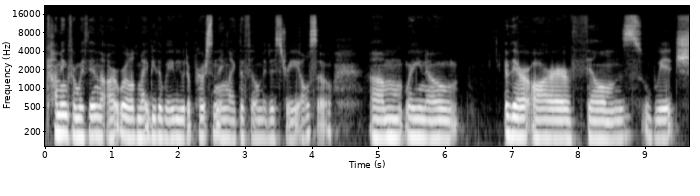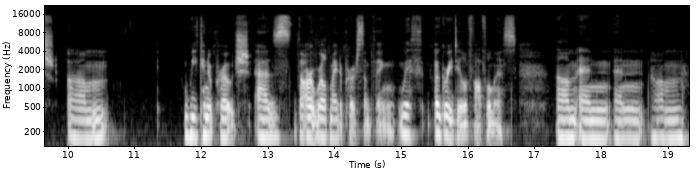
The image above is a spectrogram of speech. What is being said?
coming from within the art world might be the way we would approach something like the film industry, also, um, where you know there are films which um, we can approach as the art world might approach something with a great deal of thoughtfulness um, and and um,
